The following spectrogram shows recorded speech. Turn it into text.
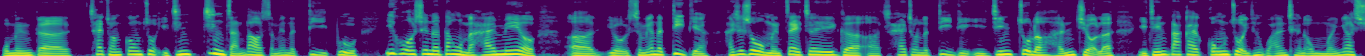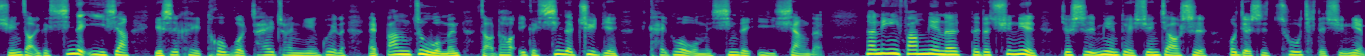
我们的拆船工作已经进展到什么样的地步，亦或是呢，当我们还没有呃有什么样的地点，还是说我们在这一个呃拆船的地点已经做了很久了，已经大概工作已经完成了。我们要寻找一个新的意向，也是可以透过拆船年会呢来帮助我们找到一个新的据点，开阔我们新的意向的。那另一方面呢，的的训练就是面对宣教士，或者是初期的训练，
